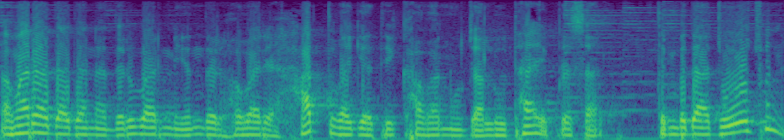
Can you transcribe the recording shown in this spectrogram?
અમારા દાદાના દરબારની અંદર સવારે સાત વાગ્યાથી ખાવાનું ચાલુ થાય પ્રસાદ. તમે બધા જોવો છો ને?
